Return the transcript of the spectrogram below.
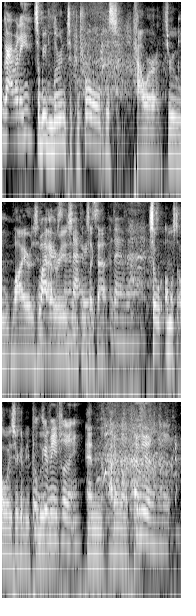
Gravity. So we've learned to control this power through wires and Wires batteries and, things like that. and things like that. So almost always you're going to be polluting. You're gonna be polluting. And I don't want to pollute.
